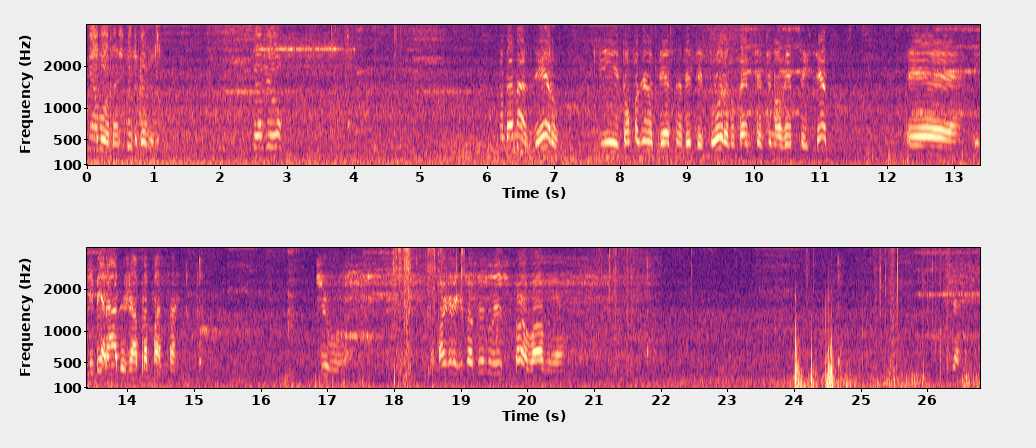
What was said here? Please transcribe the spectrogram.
Minha tá escuta, câmera. Câmbio. Andar na zero, que estão fazendo teste na detetora, no KM 190 600, é e liberado já para passar. Tipo, a página aqui tá dando isso pra válvula. né? Já.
